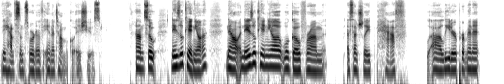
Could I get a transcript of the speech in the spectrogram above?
they have some sort of anatomical issues. Um, so nasal cannula. Now, a nasal cannula will go from essentially half uh, liter per minute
